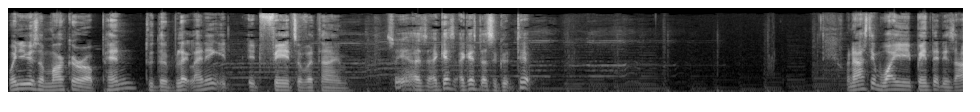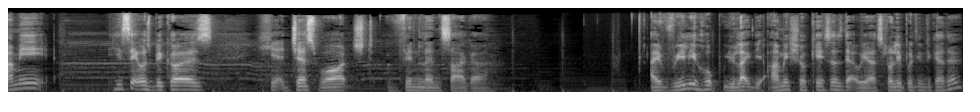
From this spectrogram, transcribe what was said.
when you use a marker or a pen to the black lining, it, it fades over time. So yeah, I guess I guess that's a good tip. When I asked him why he painted his army, he said it was because he had just watched Vinland Saga. I really hope you like the army showcases that we are slowly putting together.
